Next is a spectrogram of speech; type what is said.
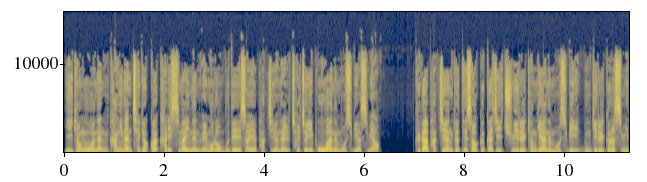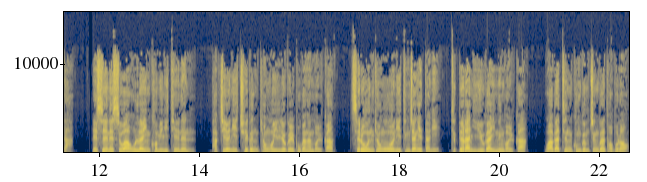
이 경호원은 강인한 체격과 카리스마 있는 외모로 무대에서의 박지현을 철저히 보호하는 모습이었으며 그가 박지현 곁에서 끝까지 주의를 경계하는 모습이 눈길을 끌었습니다. SNS와 온라인 커뮤니티에는 박지현이 최근 경호 인력을 보강한 걸까? 새로운 경호원이 등장했다니 특별한 이유가 있는 걸까? 와 같은 궁금증과 더불어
